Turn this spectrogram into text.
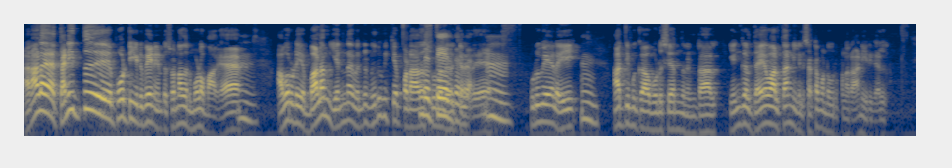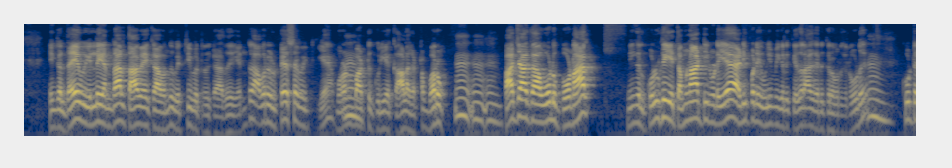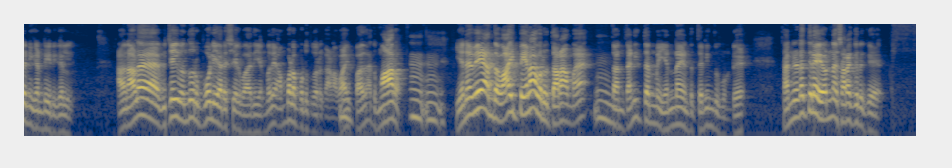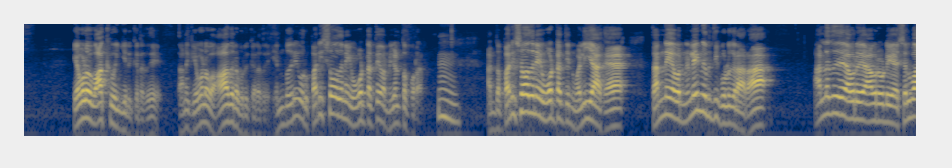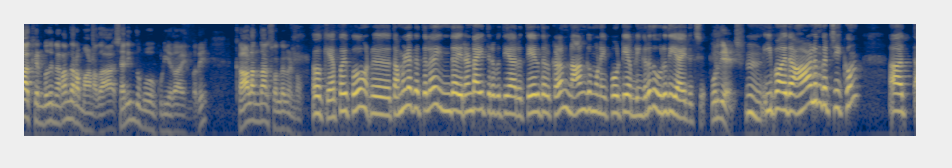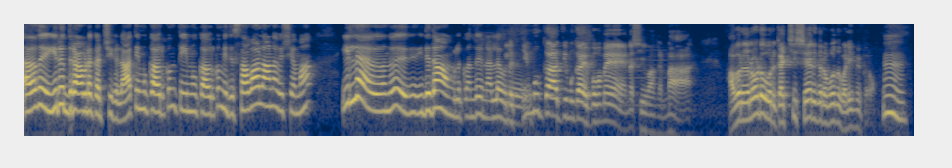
அதனால தனித்து போட்டியிடுவேன் என்று சொன்னதன் மூலமாக. அவருடைய பலம் என்னவென்று நிரூபிக்கப்படாத சூழல் இருக்கிறது. ஒருவேளை அதிமுகவோடு சேர்ந்து நின்றால் எங்கள் தயவால் தான் நீங்கள் சட்டமன்ற உறுப்பினர் ஆனீர்கள். எங்கள் தயவு இல்லை என்றால் தாவேகா வந்து வெற்றி பெற்றிருக்காது என்று அவர்கள் பேச வேண்டிய முரண்பாட்டுக்குரிய காலகட்டம் வரும். பாஜகவோடு போனால் நீங்கள் கொள்கையை தமிழ்நாட்டினுடைய அடிப்படை உரிமைகளுக்கு எதிராக இருக்கிறவர்களோடு கூட்டணி கண்டீர்கள். அதனால விஜய் வந்து ஒரு போலி அரசியல்வாதி என்பதை அம்பலப்படுத்துவதற்கான வாய்ப்பாக அது மாறும். எனவே அந்த வாய்ப்பையெல்லாம் அவர் தராம. தன் தனித்தன்மை என்ன என்று தெரிந்து கொண்டு தன்னிடத்துல என்ன சரக்கு இருக்கு? எவ்வளவு வாக்கு வங்கி இருக்கிறது? தனக்கு எவ்வளவு ஆதரவு இருக்கிறது? என்பதை ஒரு பரிசோதனை ஓட்டத்தை அவர் நிகழ்த்த போறார். அந்த பரிசோதனை ஓட்டத்தின் வழியாக தன்னை அவர் நிலைநிறுத்திக் கொள்கிறாரா? அல்லது அவர் அவருடைய செல்வாக்கு என்பது நிரந்தரமானதா? சரிந்து போகக்கூடியதா என்பதை காலம்தான் சொல்ல வேண்டும். ஓகே அப்போ இப்போ தமிழகத்துல இந்த இரண்டாயிரத்தி இருபத்தி ஆறு தேர்தல் களம் நான்கு முனை போட்டி அப்படிங்கிறது உறுதியாயிடுச்சு உறுதியாயிடுச்சு ம் இப்போ இது ஆளுங்கட்சிக்கும் அதாவது இரு திராவிட கட்சிகள் அதிமுகவிற்கும் திமுகவிற்கும் இது சவாலான விஷயமா? இல்ல வந்து இது- இதுதான் அவங்களுக்கு வந்து நல்ல ஒரு திமுக அதிமுக எப்பவுமே என்ன செய்வாங்கன்னா அவர்களோடு ஒரு கட்சி சேர்கிற போது வலிமை பெறும்.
